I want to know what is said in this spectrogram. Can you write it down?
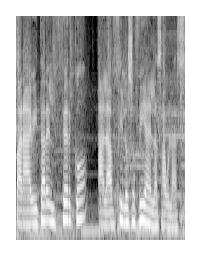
para evitar el cerco a la filosofía en las aulas.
